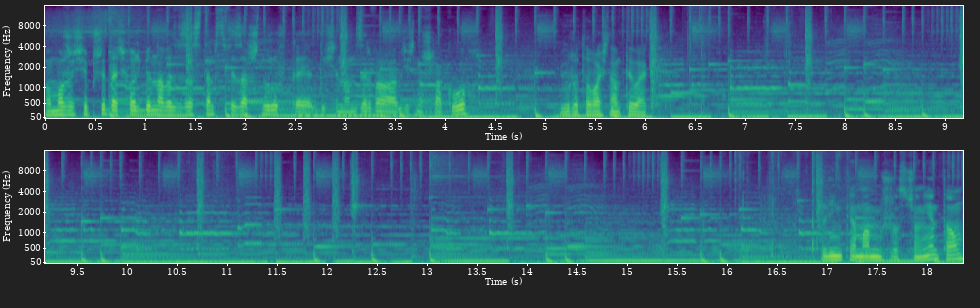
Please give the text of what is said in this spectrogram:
bo może się przydać choćby nawet w zastępstwie za sznurówkę, jakby się nam zerwała gdzieś na szlaku i uratować nam tyłek. Linkę mam już rozciągniętą.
